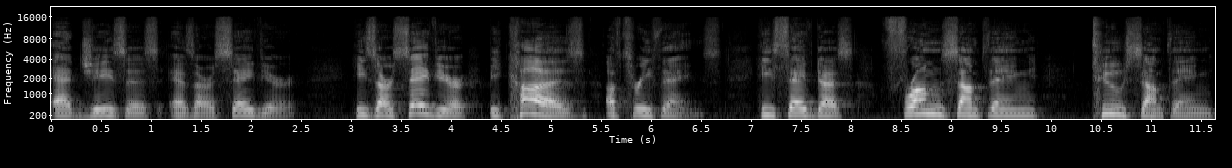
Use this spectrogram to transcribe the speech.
at Jesus as our Savior, He's our Savior because of three things. He saved us from something, to something,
